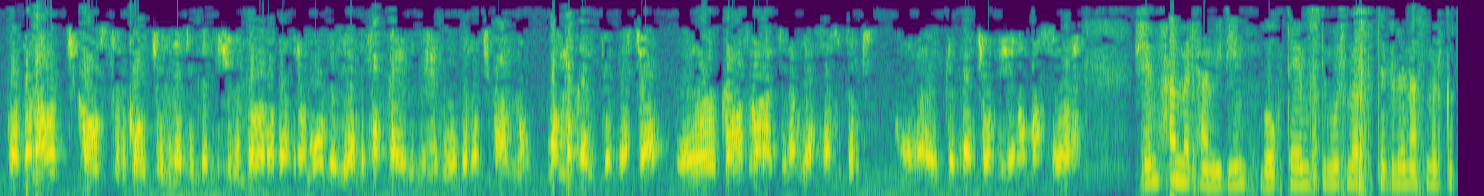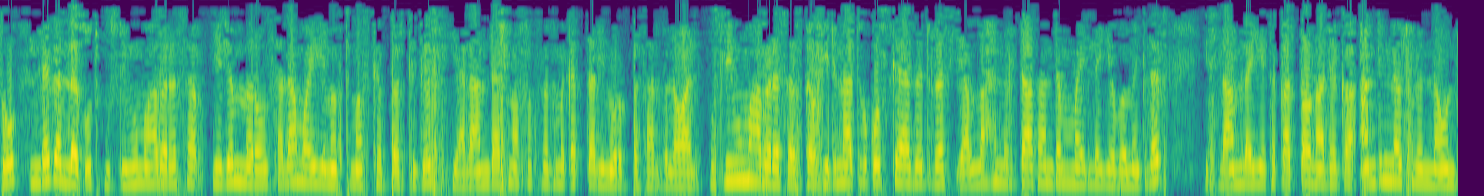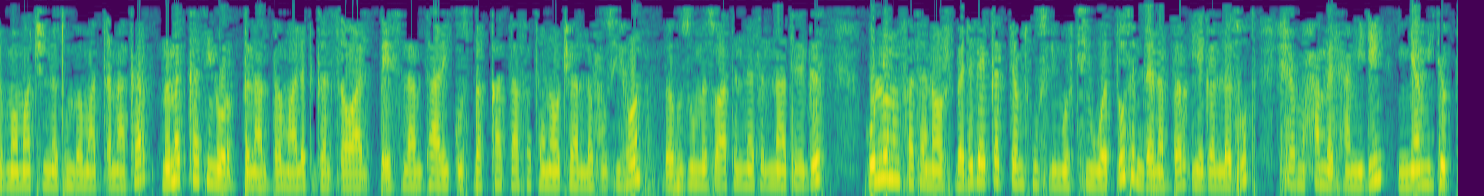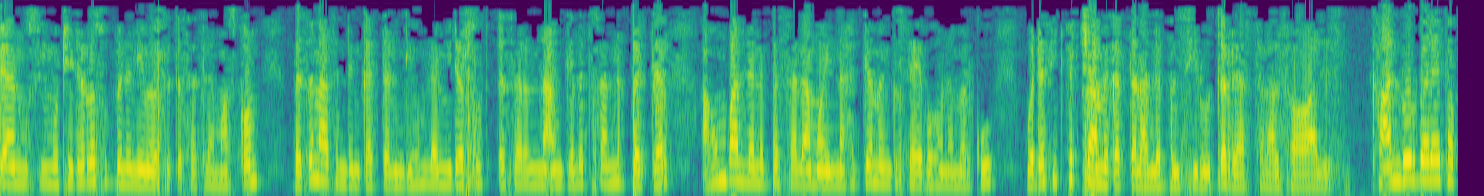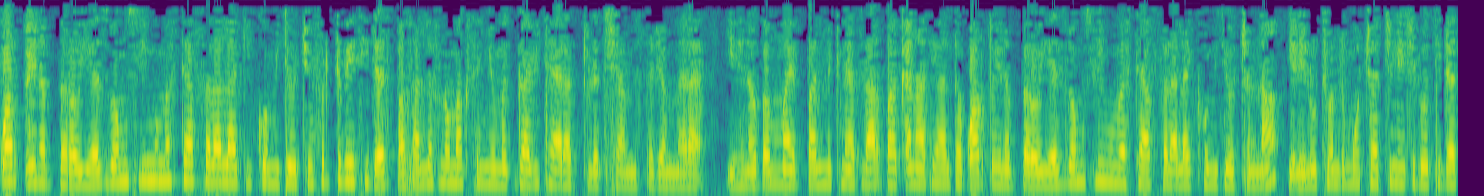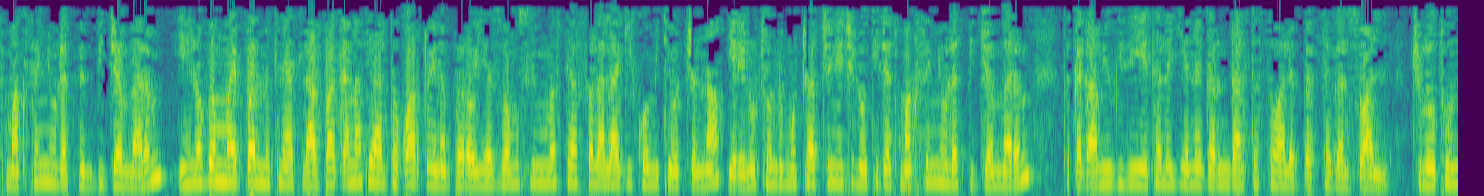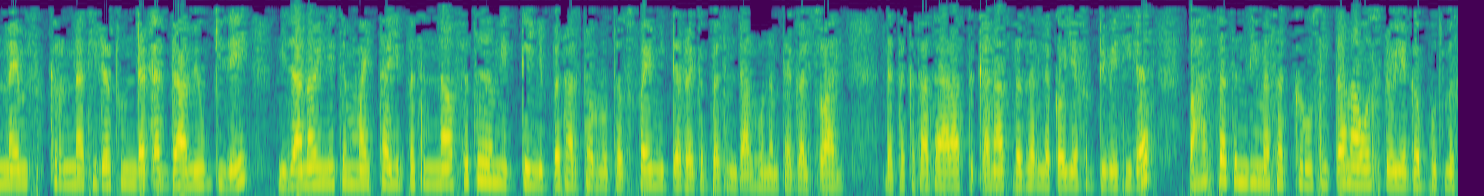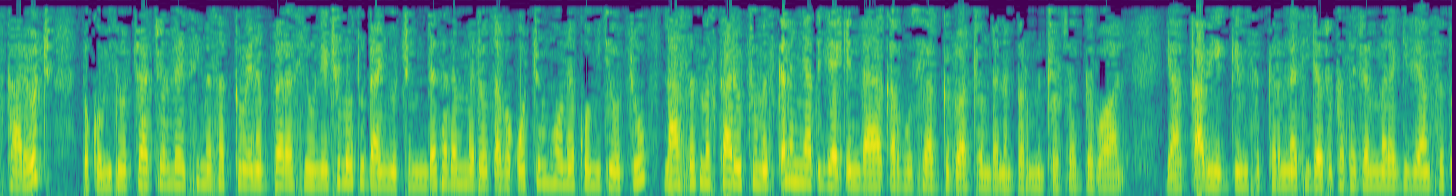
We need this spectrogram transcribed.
ፈተናዎች ከውስጥም ከውጭ ሊመጡ እንደሚችሉ በመረዳት ደግሞ እንደዚህ አይነት አካሄድ የሚሄዱ ወገኖች ካሉ መመከር ይገባቸዋል። ከመስመራችንም ሊያሳስቱን አይገባቸውም ብዬ ነው ማስበው። ሼህ መሐመድ ሐሚዲን በወቅታዊ ሙስሊሞች መብት ትግልን አስመልክቶ እንደገለጹት ሙስሊሙ ማህበረሰብ የጀመረውን ሰላማዊ የመብት ማስከበር ትግል ያለ አንዳች ማፈግፈግ መቀጠል ይኖርበታል ብለዋል። ሙስሊሙ ማህበረሰብ ተውሂድን አጥብቆ እስከያዘ ድረስ የአላህን እርዳታ እንደማይለየው በመግለጽ ኢስላም ላይ የተቃጣውን አደጋ አንድነቱንና ወንድማማችነቱን በማጠናከር መመከት ይኖርብናል በማለት ገልጸዋል። በኢስላም ታሪክ ውስጥ በርካታ ፈተናዎች ያለፉ ሲሆን በብዙ መስዋዕትነትና ትዕግስት ሁሉንም ፈተናዎች በድል የቀደምት ሙስሊሞች ሲወጡት እንደነበር የገለጹት ሼህ መሐመድ ሐሚዲን እኛም ኢትዮጵያውያን ሙስሊሞች የደረሱብንን የመብት ጥሰት ለማስቆም በጽናት እንድንቀጥል እንዲሁም ለሚደርሱት እስርና እንግልት ሳንበገር አሁን ባለንበት ሰላማዊና ህገ መንግስታዊ በሆነ መልኩ ወደፊት ብቻ መቀጠል አለብን ሲሉ ጥሪ አስተላልፈዋል። ከአንድ ወር በላይ ተቋርጦ የነበረው የህዝበ ሙስሊሙ መፍትሄ አፈላላጊ ኮሚቴዎች የፍርድ ቤት ሂደት ባሳለፍነው ማክሰኞ መጋቢት 24 2005 ተጀመረ። ይህ ነው በማይባል ምክንያት ለአርባ ቀናት ያህል ተቋርጦ የነበረው የህዝበ ሙስሊሙ መፍትሄ አፈላላጊ ኮሚቴዎችና የሌሎች ወንድሞቻችን የችሎት ሂደት ማክሰኞ ዕለት ቢጀመርም ይህ ነው በማይባል ምክንያት ለአርባ ቀናት ያህል ተቋርጦ የነበረው የህዝበ ሙስሊሙ መፍትሄ አፈላላጊ ኮሚቴዎችና የሌሎች ወንድሞቻችን የችሎት ሂደት ማክሰኞ ዕለት ቢጀመርም ከቀዳሚው ጊዜ የተለየ ነገር እንዳልተስተዋለበት ተገልጿል። ችሎቱና የምስክርነት ሂደቱ እንደቀዳሚው ጊዜ ሚዛናዊነት የማይታይበትና ፍትህም ይገኝበታል ተብሎ ተስፋ የሚደረግበት እንዳልሆነም ተገልጿል። ለተከታታይ አራት ቀናት በዘለቀው የፍርድ ቤት ሂደት በሐሰት እንዲመሰክሩ ስልጠና ወስደው የገቡት መስካሪዎች በኮሚቴዎቻችን ላይ ሲመሰክሩ የነበረ ሲሆን የችሎቱ ዳኞችም እንደተለመደው ጠበቆችም ሆነ ኮሚቴዎቹ ለሐሰት መስካሪዎቹ መስቀለኛ ጥያቄ እንዳያቀርቡ ሲያግዷቸው እንደነበር ምንጮች ዘግበዋል። የአቃቢ ህግ ምስክርነት ሂደቱ ከተጀመረ ጊዜ አንስቶ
